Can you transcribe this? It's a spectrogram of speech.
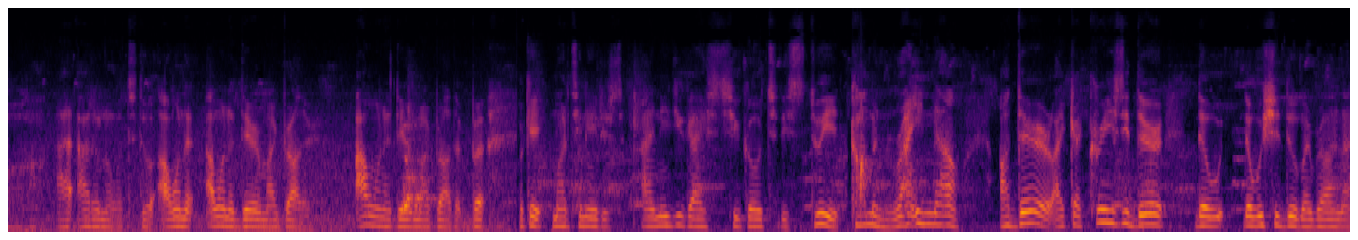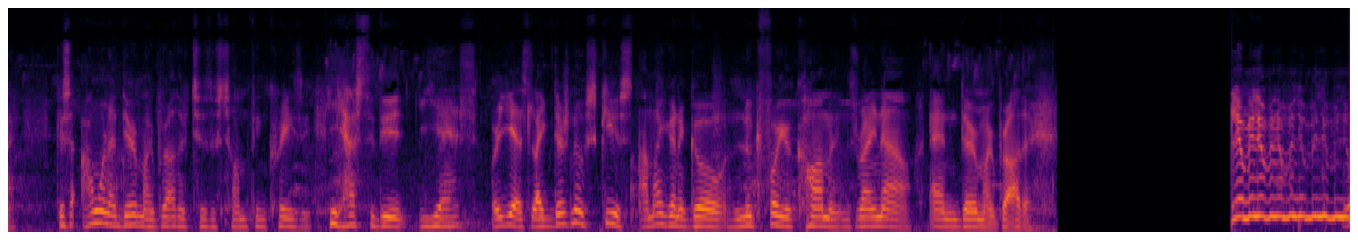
I, I don't know what to do. I wanna I wanna dare my brother. I wanna dare my brother. But okay, Martinators, I need you guys to go to the street. Comment right now. A dare, like a crazy dare that w- that we should do, my brother and I. Cause I wanna dare my brother to do something crazy. He has to do it yes or yes. Like there's no excuse. Am I gonna go look for your comments right now and dare my brother? Million, million, million, million, million, million.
